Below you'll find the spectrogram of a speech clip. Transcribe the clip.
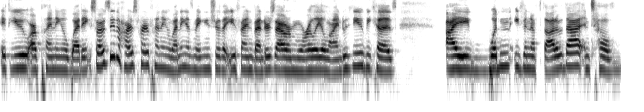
if you are planning a wedding, so I would say the hardest part of planning a wedding is making sure that you find vendors that are morally aligned with you because I wouldn't even have thought of that until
